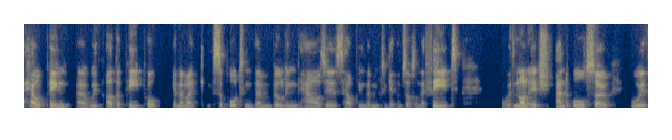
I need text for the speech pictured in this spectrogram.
helping uh, with other people you know like supporting them building houses helping them to get themselves on their feet with knowledge and also with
